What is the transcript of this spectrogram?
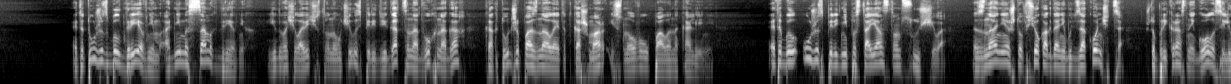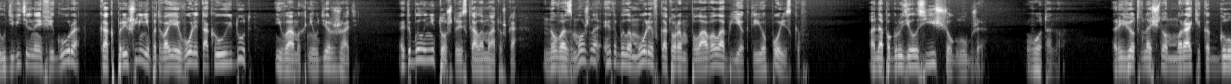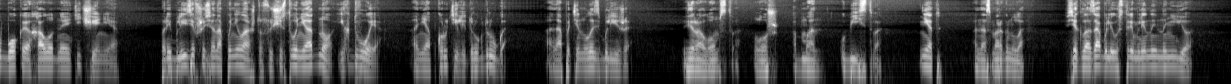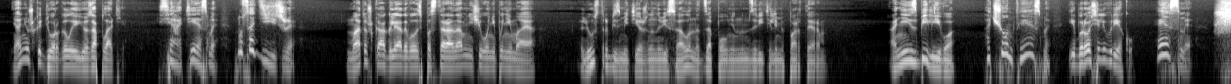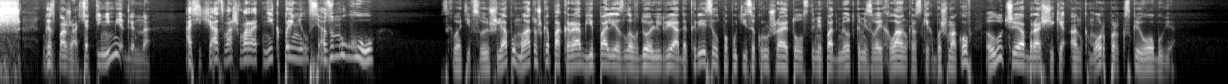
Этот ужас был древним, одним из самых древних. Едва человечество научилось передвигаться на двух ногах, как тут же познало этот кошмар и снова упало на колени. — это был ужас перед непостоянством сущего, знание, что все когда-нибудь закончится, что прекрасный голос или удивительная фигура как пришли не по твоей воле, так и уйдут, и вам их не удержать. Это было не то, что искала матушка, но, возможно, это было море, в котором плавал объект ее поисков. Она погрузилась еще глубже. Вот оно. Ревет в ночном мраке, как глубокое холодное течение — Приблизившись, она поняла, что существо не одно, их двое. Они обкрутили друг друга. Она потянулась ближе. Вероломство, ложь, обман, убийство. «Нет», — она сморгнула. Все глаза были устремлены на нее. Нянюшка дергала ее за платье. «Сядь, Эсме, ну садись же!» Матушка оглядывалась по сторонам, ничего не понимая. Люстра безмятежно нависала над заполненным зрителями портером. Они избили его. «О чем ты, Эсме?» И бросили в реку. «Эсме!» «Шшш! Госпожа, сядьте немедленно!» «А сейчас ваш воротник принялся за нугу!» Схватив свою шляпу, матушка по крабье полезла вдоль ряда кресел, по пути сокрушая толстыми подметками своих ланкерских башмаков лучшие образчики анкморпоргской обуви.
